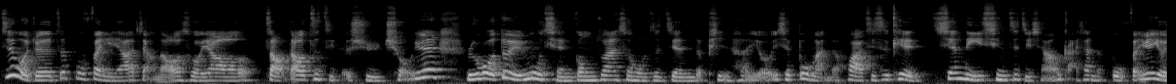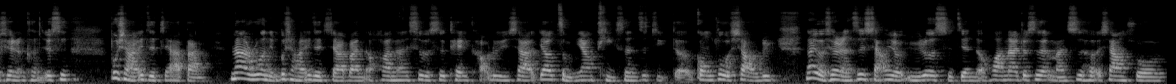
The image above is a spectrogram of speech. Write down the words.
其实我觉得这部分也要讲到说，要找到自己的需求。因为如果对于目前工作和生活之间的平衡有一些不满的话，其实可以先厘清自己想要改善的部分。因为有些人可能就是不想要一直加班。那如果你不想要一直加班的话，那是不是可以考虑一下要怎么样提升自己的工作效率？那有些人是想要有娱乐时间的话，那就是蛮适合像说。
